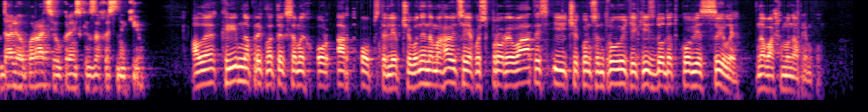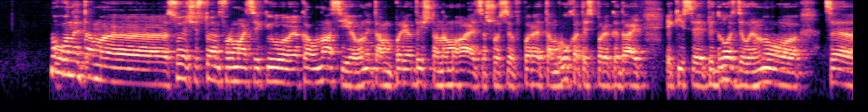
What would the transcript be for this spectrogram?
вдалі операції українських захисників. Але крім, наприклад, тих самих артобстрілів, чи вони намагаються якось прориватись і чи концентрують якісь додаткові сили на вашому напрямку? Ну, вони там, е, судячи з тої інформації, яка у нас є, вони там періодично намагаються щось вперед там рухатись, перекидають якісь е, підрозділи. Ну це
